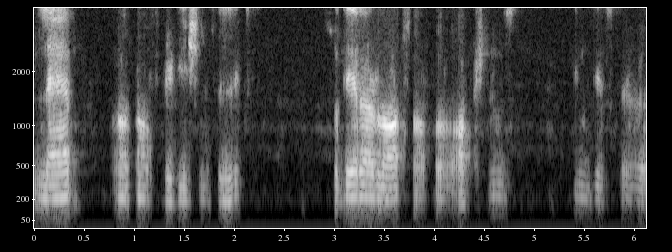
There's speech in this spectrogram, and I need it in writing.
lab of, radiation physics. So there are lots of uh, options in this uh,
